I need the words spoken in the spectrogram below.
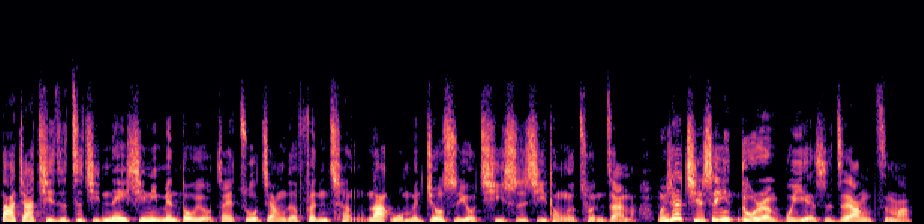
大家其实自己内心里面都有在做这样的分层。那我们就是有歧视系统的存在嘛？我觉得其实印度人不也是这样子吗？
